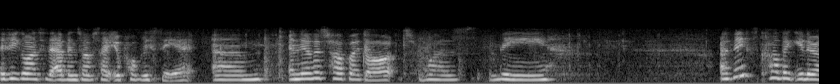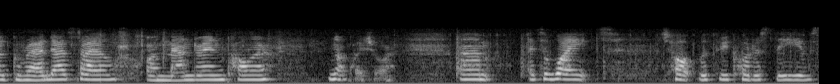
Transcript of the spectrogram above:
If you go onto the Evans website, you'll probably see it. Um, and the other top I got was the... I think it's called like either a Grandad style or Mandarin collar. Not quite sure. Um, it's a white top with three quarter sleeves.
